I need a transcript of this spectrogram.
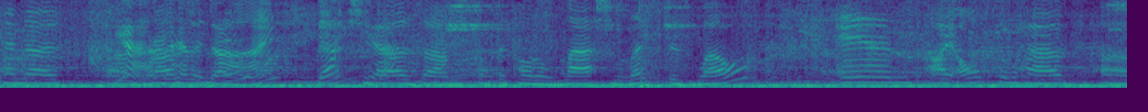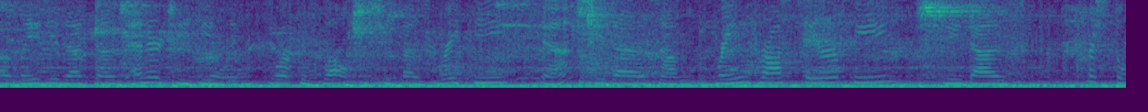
henna uh, Yeah, brow the henna tinting. dye. She Yeah. does um, something called a lash lift as well. And I also have a lady that does energy healing work as well. So she does Reiki. Yeah. She does um, raindrop therapy. She does crystal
